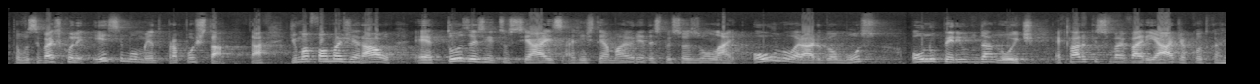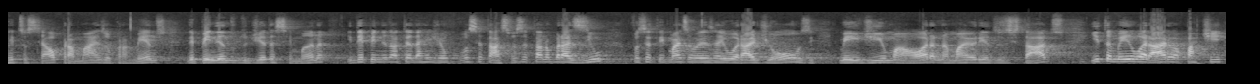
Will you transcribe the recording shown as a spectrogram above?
Então você vai escolher esse momento para postar, tá? De uma forma geral, é, todas as redes sociais a gente tem a maioria das pessoas online ou no horário do almoço ou no período da noite. É claro que isso vai variar de acordo com a rede social, para mais ou para menos, dependendo do dia da semana e dependendo até da região que você está. Se você está no Brasil, você tem mais ou menos aí o horário de 11, meio-dia, uma hora na maioria dos estados e também o horário a partir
